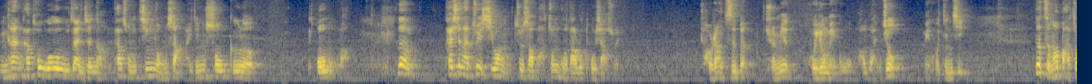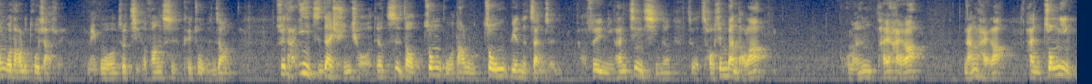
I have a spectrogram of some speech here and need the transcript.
你看，他透过俄乌战争呢，他从金融上已经收割了欧盟了。那他现在最希望就是要把中国大陆拖下水，好让资本全面回流美国，好挽救美国经济。那怎么把中国大陆拖下水？美国就几个方式可以做文章。所以他一直在寻求要制造中国大陆周边的战争啊，所以你看近期呢，这个朝鲜半岛啦，我们台海啦、南海啦和中印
